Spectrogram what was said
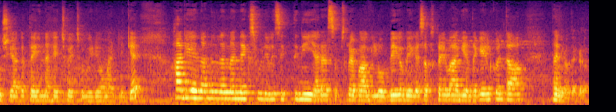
ಖುಷಿ ಆಗುತ್ತೆ ಇನ್ನು ಹೆಚ್ಚು ಹೆಚ್ಚು ವಿಡಿಯೋ ಮಾಡಲಿಕ್ಕೆ. ಹಾಗೆ ನಾನು ನನ್ನ ನೆಕ್ಸ್ಟ್ ವಿಡಿಯೋಲಿ ಸಿಗ್ತೀನಿ. ಯಾರ್ಯಾರು ಸಬ್ಸ್ಕ್ರೈಬ್ ಆಗಿಲ್ಲೋ ಬೇಗ ಬೇಗ ಸಬ್ಸ್ಕ್ರೈಬ್ ಆಗಿ ಅಂತ ಕೇಳ್ಕೊಳ್ತಾ ಧನ್ಯವಾದಗಳು.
